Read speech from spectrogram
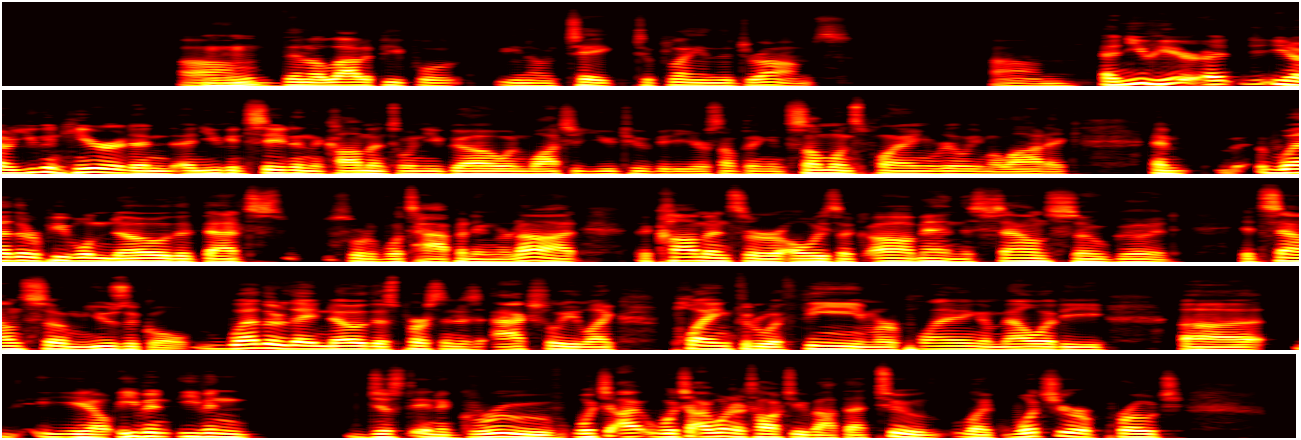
um, Mm-hmm. than a lot of people, you know, take to playing the drums. Um, and you hear you know you can hear it and, and you can see it in the comments when you go and watch a youtube video or something and someone's playing really melodic and whether people know that that's sort of what's happening or not the comments are always like oh man this sounds so good it sounds so musical whether they know this person is actually like playing through a theme or playing a melody uh you know even even just in a groove which i which i want to talk to you about that too like what's your approach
